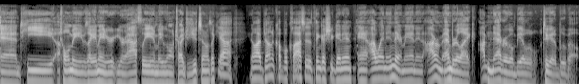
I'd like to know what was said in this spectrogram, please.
and he told me he was like, "Hey man, you're you're an athlete, and maybe you want to try jujitsu." And I was like, "Yeah." You know, I've done a couple classes. I think I should get in. And I went in there, man. And I remember, like, I'm never going to be able to get a blue belt.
